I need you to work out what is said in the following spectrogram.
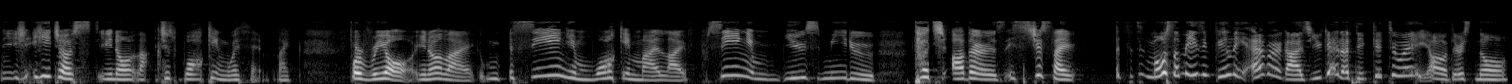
he just you know like just walking with him like for real you know like seeing him walk in my life seeing him use me to touch others it's just like it's the most amazing feeling ever, guys. You get addicted to it. Oh, there's no,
